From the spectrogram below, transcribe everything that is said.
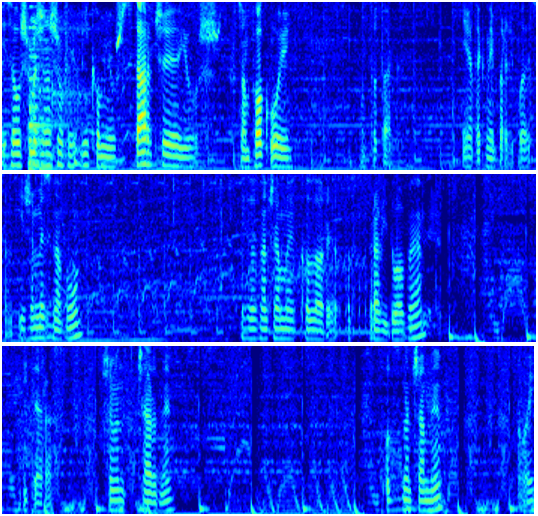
I załóżmy, że naszym wojownikom już starczy, już chcą pokój. No to tak. Ja tak najbardziej polecam. Bierzemy znowu. I zaznaczamy kolory prawidłowe. I teraz. Bierzemy czarny. Odznaczamy. Oj,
